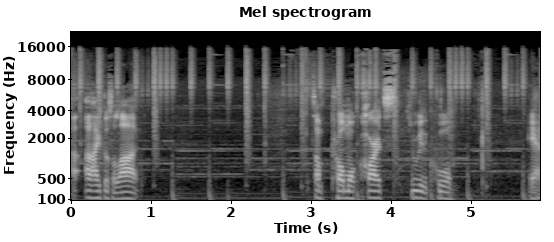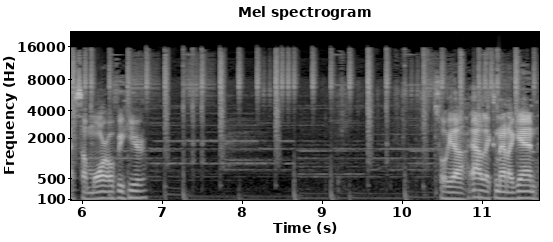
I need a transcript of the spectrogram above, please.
I, I like those a lot. Some promo cards. It's really cool. Yeah, some more over here. So yeah, Alex, man, again,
